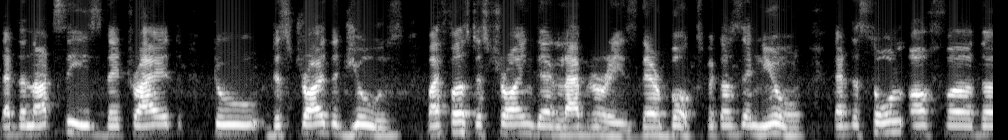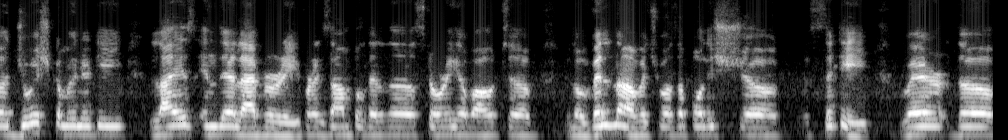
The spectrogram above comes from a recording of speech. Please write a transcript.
that the Nazis they tried to destroy the Jews by first destroying their libraries, their books, because they knew that the soul of uh, the Jewish community lies in their library. For example, there's a story about uh, you know Vilna, which was a Polish uh, city where the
